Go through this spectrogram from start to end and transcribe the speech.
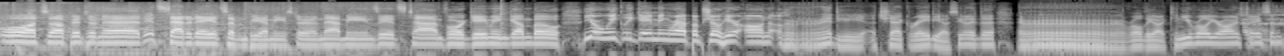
What's up, Internet? It's Saturday at 7 p.m. Eastern. That means it's time for Gaming Gumbo, your weekly gaming wrap up show here on Ready Check Radio. See what I did? Roll the R. Can you roll your R's, Jason?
